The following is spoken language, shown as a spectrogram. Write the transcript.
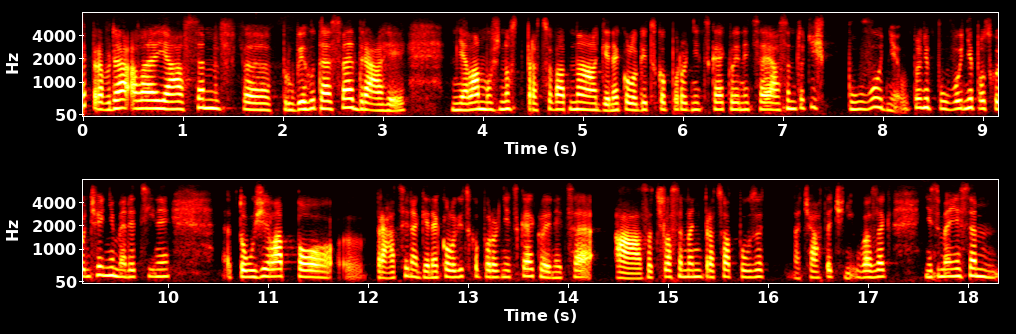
Je pravda, ale já jsem v průběhu té své dráhy měla možnost pracovat na gynekologicko-porodnické klinice. Já jsem totiž původně, úplně původně po skončení medicíny toužila po eh, práci na gynekologicko-porodnické klinice a začala jsem na ní pracovat pouze na částečný úvazek. Nicméně jsem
